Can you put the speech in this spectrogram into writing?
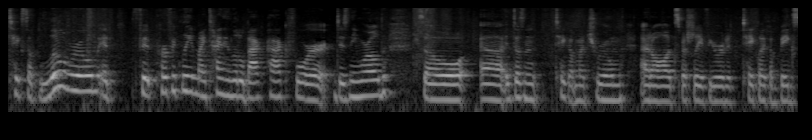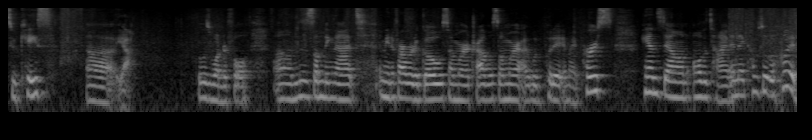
takes up little room. It fit perfectly in my tiny little backpack for Disney World. So uh, it doesn't take up much room at all, especially if you were to take like a big suitcase. Uh, yeah, it was wonderful. Um, this is something that, I mean, if I were to go somewhere, travel somewhere, I would put it in my purse, hands down, all the time. And it comes with a hood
